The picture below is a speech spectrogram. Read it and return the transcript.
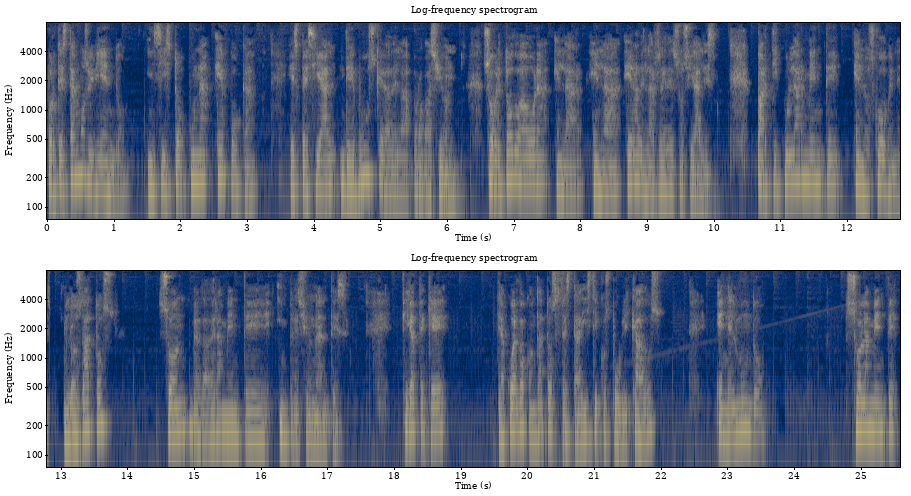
porque estamos viviendo, insisto, una época especial de búsqueda de la aprobación, sobre todo ahora en la, en la era de las redes sociales, particularmente en los jóvenes. Los datos son verdaderamente impresionantes. Fíjate que, de acuerdo con datos estadísticos publicados, en el mundo solamente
